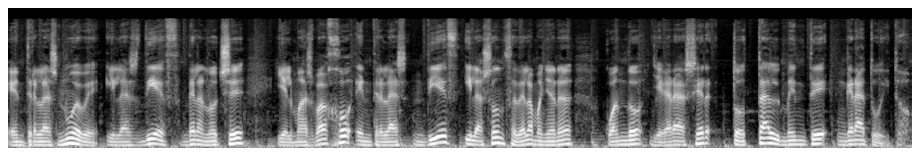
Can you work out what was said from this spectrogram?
entre las 9 y las 10 de la noche y el más bajo entre las 10 y las 11 de la mañana cuando llegará a ser totalmente gratuito.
